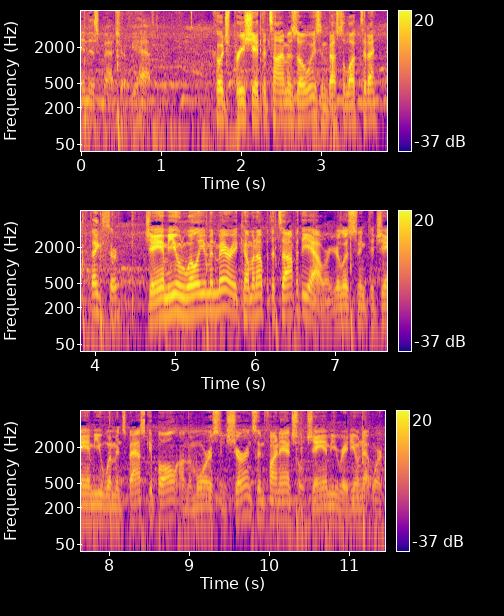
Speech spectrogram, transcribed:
in this matchup. You have to. Coach, appreciate the time as always, and best of luck today. Thanks, sir. JMU and William and Mary coming up at the top of the hour. You're listening to JMU Women's Basketball on the Morris Insurance and Financial JMU Radio Network.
